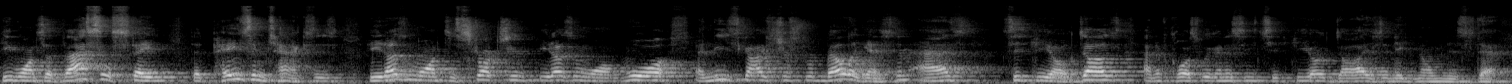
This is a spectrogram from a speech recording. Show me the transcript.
He wants a vassal state that pays him taxes. He doesn't want destruction. He doesn't want war. And these guys just rebel against him, as Tzidkiyahu does. And of course, we're going to see Tzidkiyahu dies an ignominious death.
